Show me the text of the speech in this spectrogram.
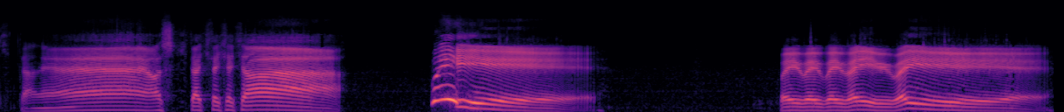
来たねー。よし、来た来た来た来たウェイウェイウェイウェイウェイウェイ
